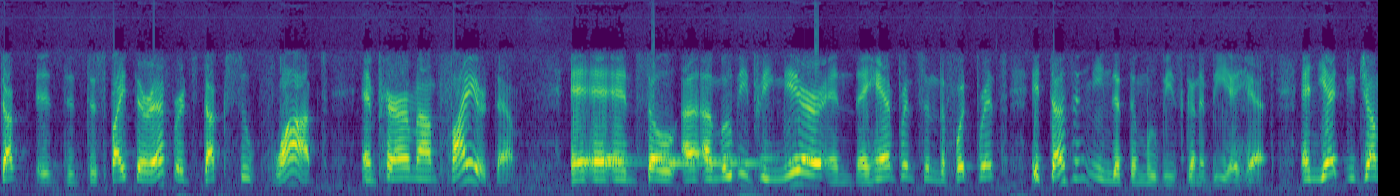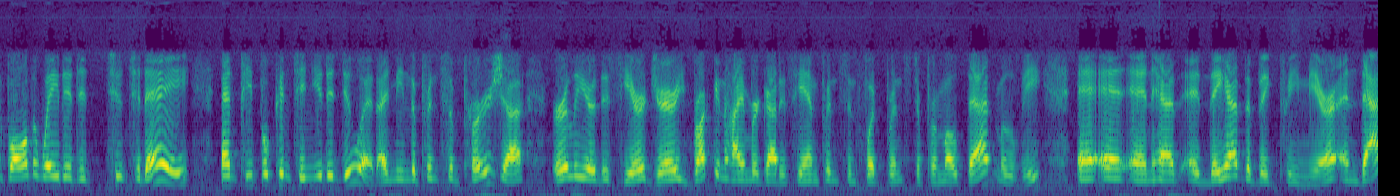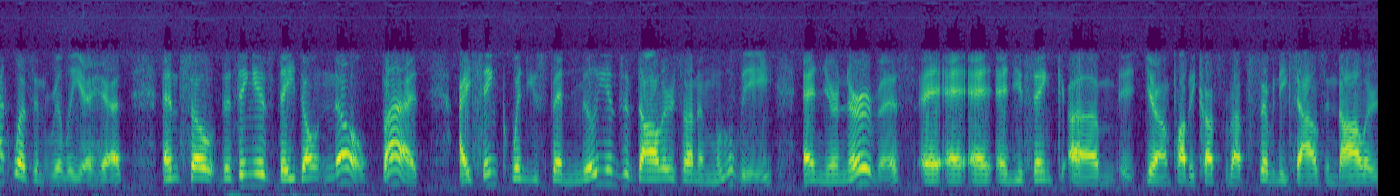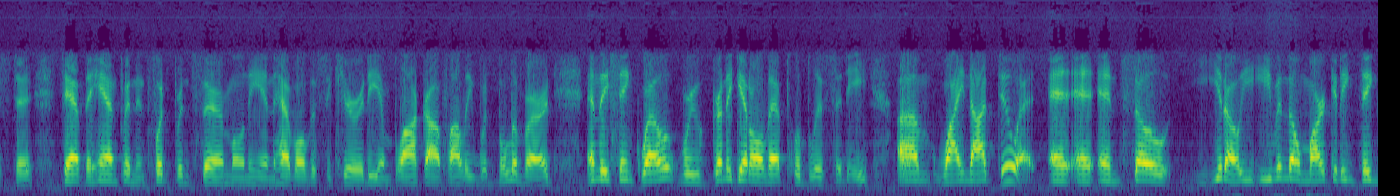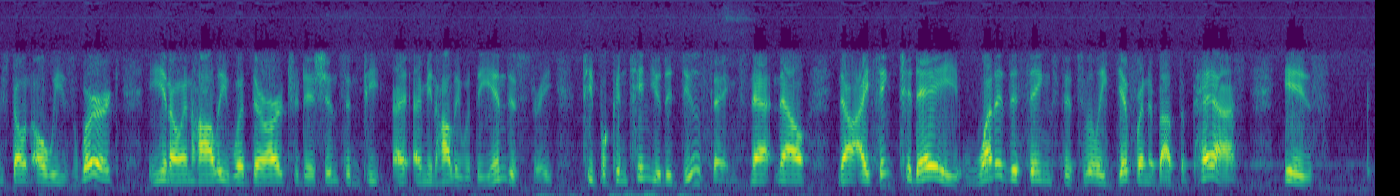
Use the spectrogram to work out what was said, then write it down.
Duck, uh, d- despite their efforts, Duck Soup flopped, and Paramount fired them. And, and so a, a movie premiere and the handprints and the footprints, it doesn't mean that the movie's going to be a hit. And yet you jump all the way to, to today and people continue to do it. I mean, The Prince of Persia earlier this year, Jerry Bruckheimer got his handprints and footprints to promote that movie, and, and, and had and they had the big premiere, and that wasn't really a hit. And so the thing is, they don't know, but I think when you spend millions of dollars on a movie and you're nervous and, and, and you think, um, it, you know, it probably cost about seventy thousand dollars to to have the handprint and footprint ceremony and have all the security and block off Hollywood Boulevard, and they think, well, we're going to get all that publicity. Um, why not do it? And, and, and so, you know, even though marketing things don't always work you know, in Hollywood there are traditions, and pe- I, I mean Hollywood, the industry, people continue to do things. Now, now, now, I think today one of the things that's really different about the past is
